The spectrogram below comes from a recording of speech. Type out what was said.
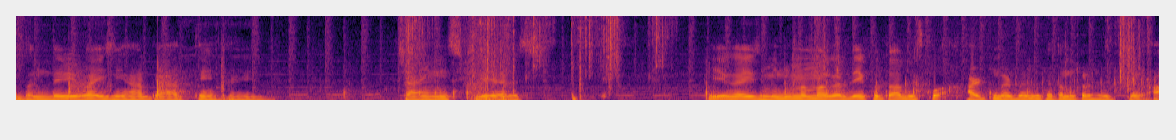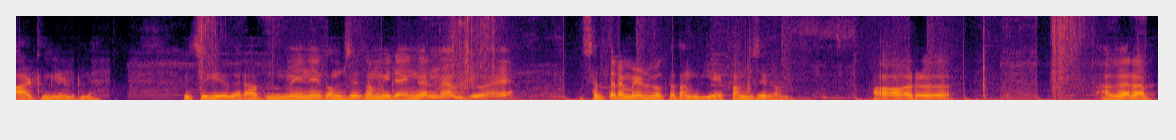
बंदे भी भाई यहाँ पे आते हैं। चाइनीज़ प्लेयर्स ये गाइस मिनिमम अगर देखो तो आप इसको आठ मिनट में भी ख़त्म कर सकते हो। आठ मिनट में। जैसे कि अगर आप, मैंने कम से कम इरेंगल मैप जो है, सत्रह मिनट में ख़त्म किया है, कम से कम। और अगर आप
